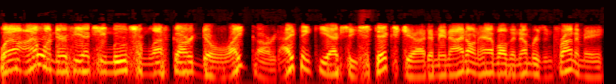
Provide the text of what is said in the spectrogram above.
Well, I wonder if he actually moves from left guard to right guard. I think he actually sticks, Judd. I mean, I don't have all the numbers in front of me.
